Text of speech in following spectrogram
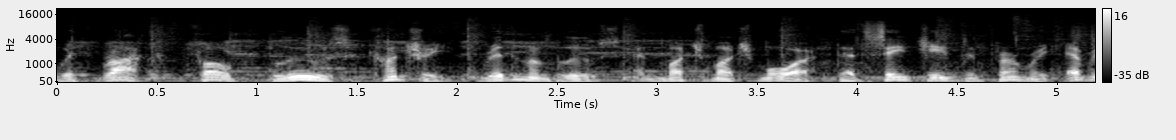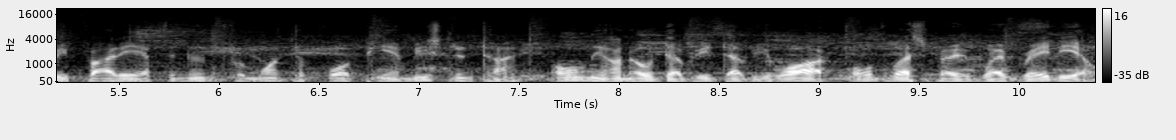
with rock, folk, blues, country, rhythm and blues, and much, much more. That's St. James Infirmary every Friday afternoon from 1 to 4 p.m. Eastern Time, only on OWWR, Old Westbury Web Radio.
